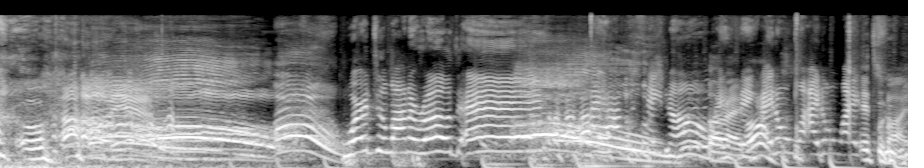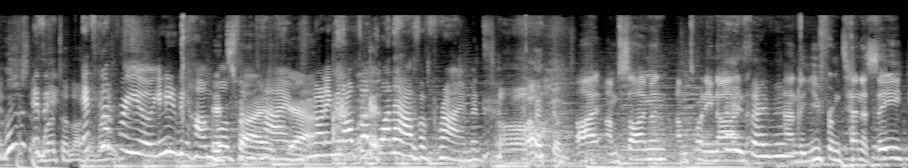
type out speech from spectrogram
Oh, yeah. Oh, word to Lana Rhoades. Hey, oh! I have to say no. All I right. think Oh. I don't. I don't like. It's fine. It's, it's good for you. You need to be humbled It's fine, sometimes. yeah. You know what I mean? I'll fuck one half of Prime. It's Welcome. Hi, I'm Simon. I'm 29. Hi, Simon. And are you from Tennessee?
